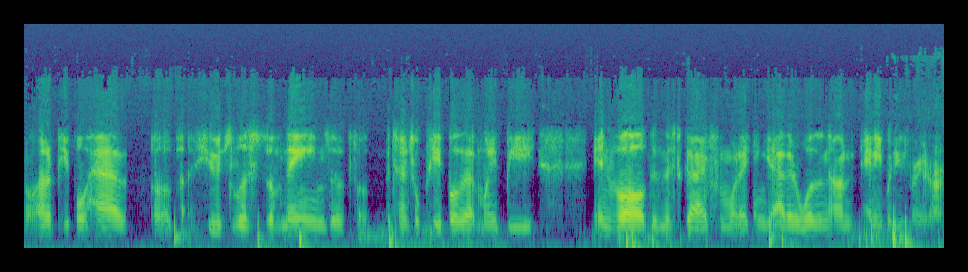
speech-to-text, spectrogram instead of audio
a lot of people have a, a huge list of names of, of potential people that might be involved in this guy from what I can gather wasn't on anybody's radar.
